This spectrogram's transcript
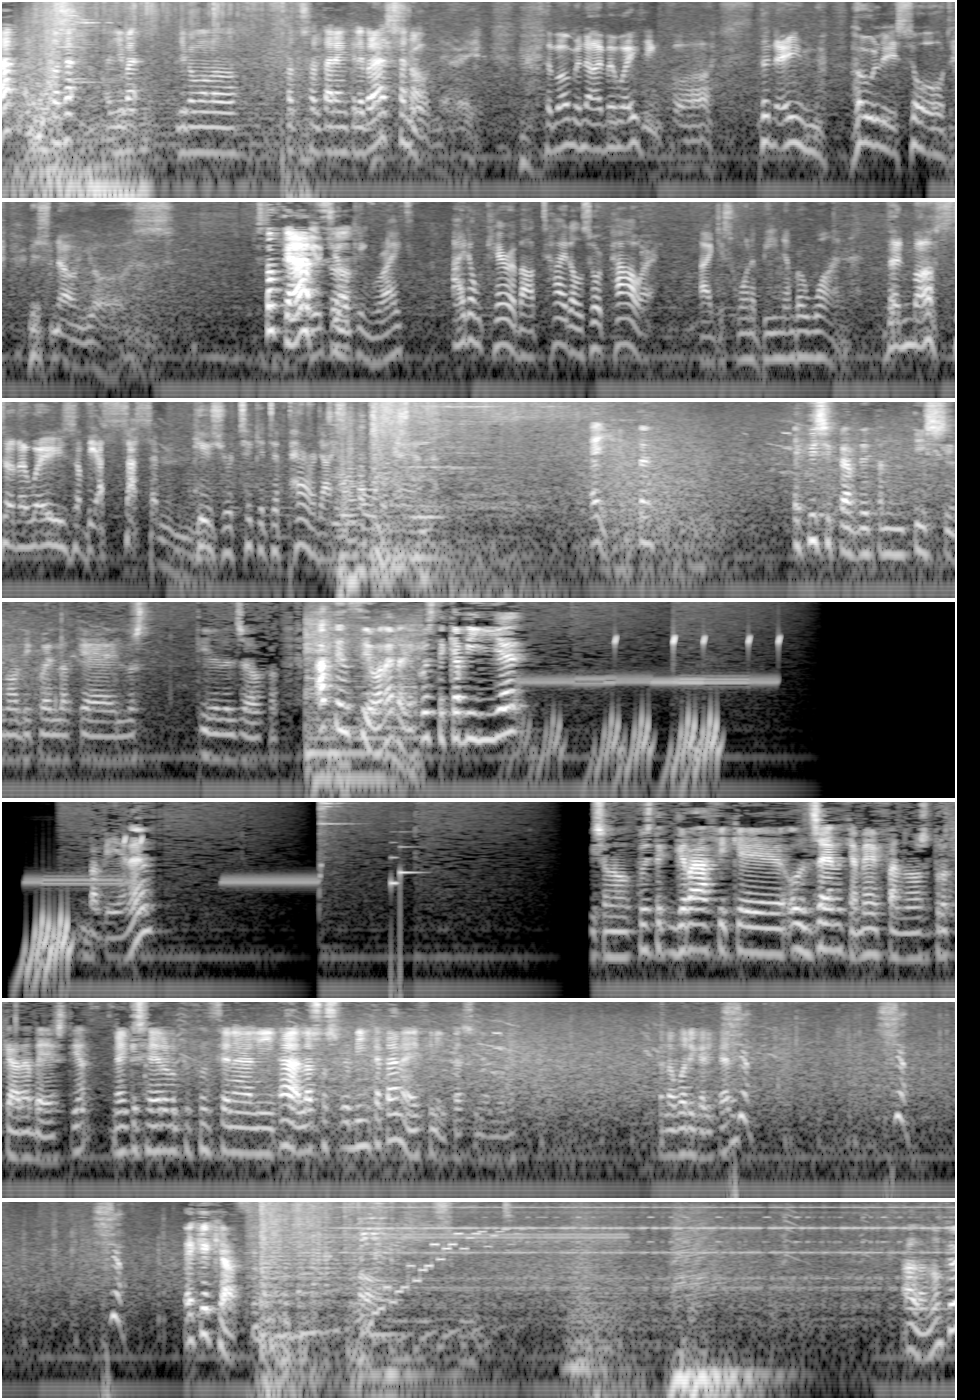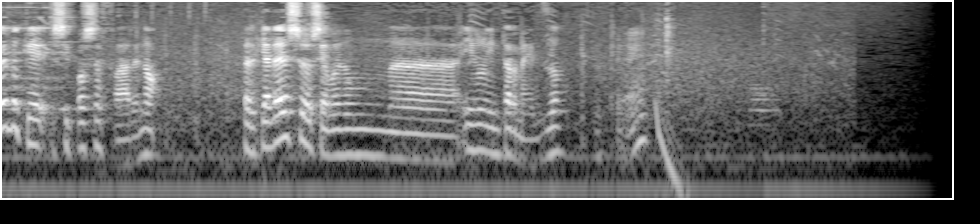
Ah, cosa? Gli, va- gli avevano fatto saltare anche le braccia? No. The moment I've been waiting for. The name Holy Sword is now yours. Sto You're cazzo! joking, right? I don't care about titles or power. I just want to be number one. Then master the ways of the assassin. Here's your ticket to paradise, old man. E niente. E qui si perde tantissimo di quello che è lo stile del gioco. Attenzione perché queste caviglie... Va bene. Sono queste grafiche all gen che a me fanno sbroccare a bestia. Anche se erano più funzionali. Ah, la sua bin katana è finita, signor Luna. La vuoi ricaricare? E che cazzo? Allora, non credo che si possa fare, no. Perché adesso siamo in un, eh, in un intermezzo. Ok.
